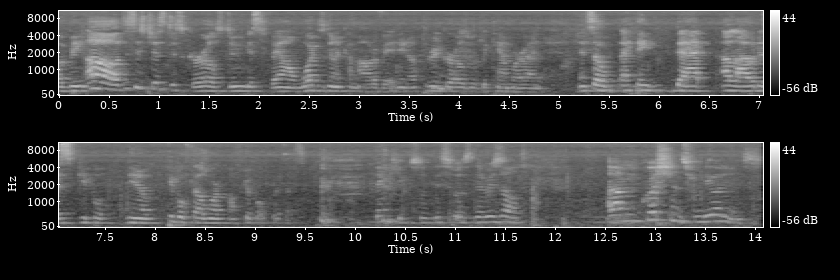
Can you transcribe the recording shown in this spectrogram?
of being, oh, this is just this girls doing this film. What is going to come out of it? You know, three girls with the camera. And, and so I think that allowed us, people, you know, people felt more comfortable with us. Thank you. So this was the result. Um, questions from the audience?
